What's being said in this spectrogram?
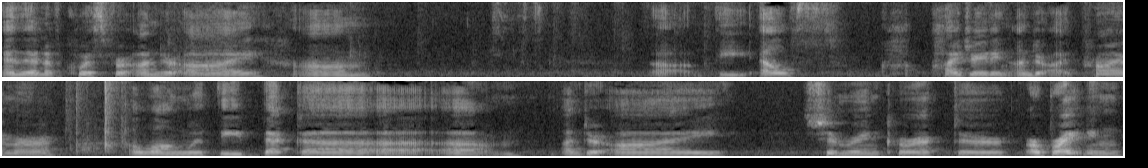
And then, of course, for under eye, um, uh, the e.l.f. Hydrating Under Eye Primer, along with the Becca um, Under Eye Shimmering Corrector, or Brightening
